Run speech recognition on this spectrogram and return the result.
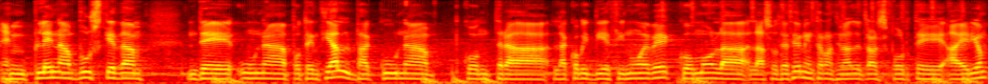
en plena búsqueda de una potencial vacuna contra la COVID-19 como la, Asociación Internacional de Transporte Aéreo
